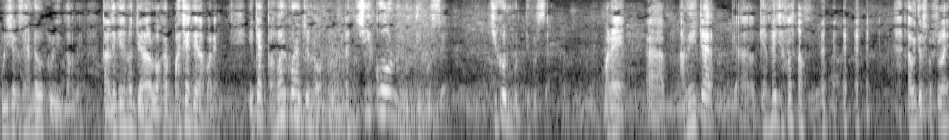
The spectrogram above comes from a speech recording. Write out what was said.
পুলিশের কাছে হ্যান্ড করে দিতে হবে। তাদেরকে যেন জেনারেল ওয়াকার বাঁচাইতে না পারে। এটা কভার করার জন্য একটা চিকন বুদ্ধি করছে। চিকন বুদ্ধি করছে। মানে আমি এটা কেমনে জানলাম? আমি তো সবসময়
